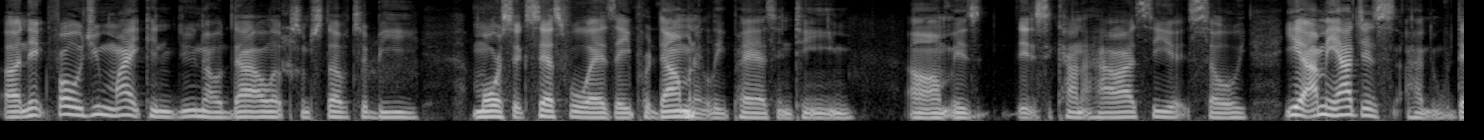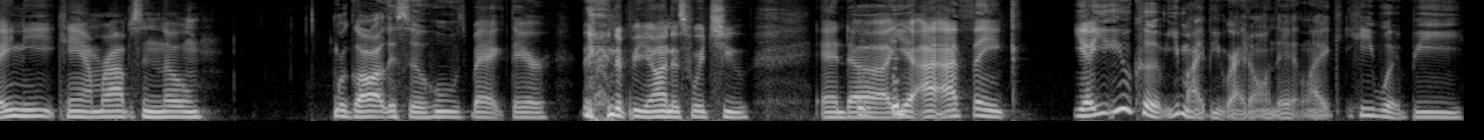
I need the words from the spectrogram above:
Uh, Nick Foles, you might can, you know, dial up some stuff to be – more successful as a predominantly passing team. Um, is is kind of how I see it. So yeah, I mean, I just I, they need Cam Robinson though, regardless of who's back there. to be honest with you, and uh, yeah, I, I think yeah, you, you, could you might be right on that. Like he would be,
